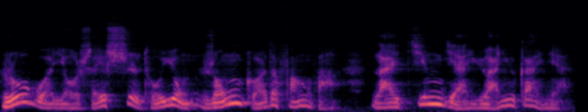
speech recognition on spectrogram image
如果有谁试图用荣格的方法来精简原欲概念，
